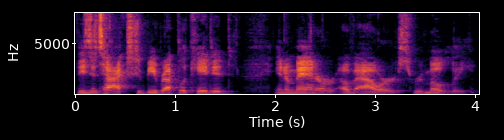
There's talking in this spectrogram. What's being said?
these attacks could be replicated in a matter of hours remotely.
